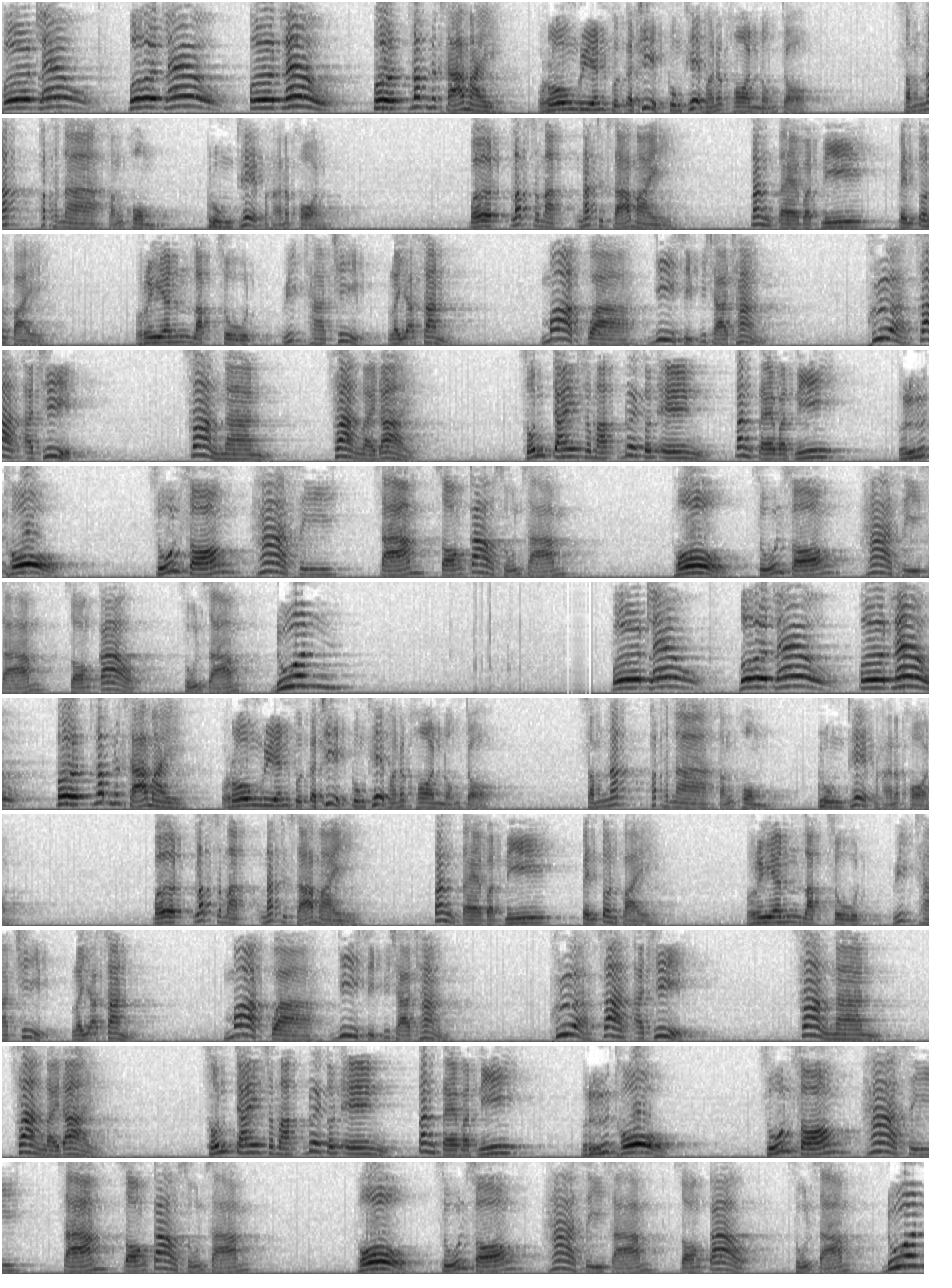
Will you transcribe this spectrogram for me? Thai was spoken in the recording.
เปิดแล้ว เปิดแล้ว เปิดแล้ว เปิดรับนักศึกษาใหม่ โรงเรียนฝึกอาชีพกรุงเทพมหานครหนองจอกสำนักพัฒนาสังคม กรุงเทพมหานคร เปิดรับสมัครนักศึกษาใหม่ ตั้งแต่บัดนี้เป็นต้นไป เรียนหลักสูตร วิชาชีพระยะสั้น มากกว่า 20 วิชาช่าง เพื่อสร้างอาชีพ สร้างงานสร้างรายได้ สนใจสมัครด้วยตนเองตั้งแต่บัดนี้ หรือโทร 02 54 3 2903โทร 02 543 2903ด่วน เปิดแล้ว เปิดแล้ว เปิดแล้ว เปิดรับนักศึกษาใหม่ โรงเรียนฝึกอาชีพ กรุงเทพมหานครหนองจอกสำนักพัฒนาสังคม กรุงเทพมหานคร เปิดรับสมัครนักศึกษาใหม่ ตั้งแต่บัดนี้เป็นต้นไป เรียนหลักสูตร วิชาชีพระยะสั้น มากกว่า 20 วิชาช่าง เพื่อสร้างอาชีพ สร้างงาน สร้างรายได้ สนใจสมัครด้วยตนเอง ตั้งแต่บัดนี้ หรือโทร 02 54 3 2903 โทร 02 543 2903 ด่วน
